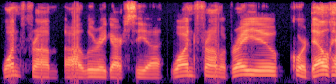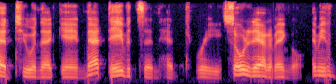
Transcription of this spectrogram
one from uh, Garcia, one from Abreu. Cordell had two in that game. Matt Davidson had three. So did Adam Engel. I mean,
